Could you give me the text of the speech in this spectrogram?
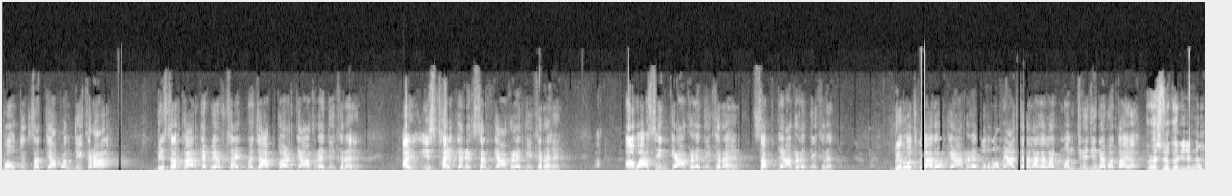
भौतिक सत्यापन दिख रहा है। सरकार के वेबसाइट में जॉब कार्ड के आंकड़े दिख रहे हैं। स्थायी कनेक्शन के आंकड़े दिख रहे हैं। आवासहीन के आंकड़े दिख रहे हैं सबके आंकड़े दिख रहे हैं। बेरोजगारों के आंकड़े दोनों में आज अलग अलग मंत्री जी ने बताया प्रश्न करिए ना।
